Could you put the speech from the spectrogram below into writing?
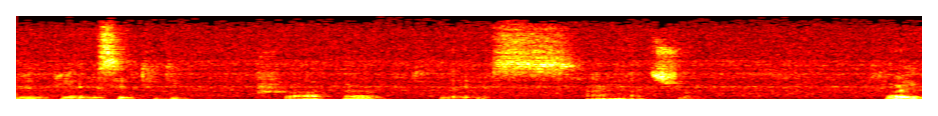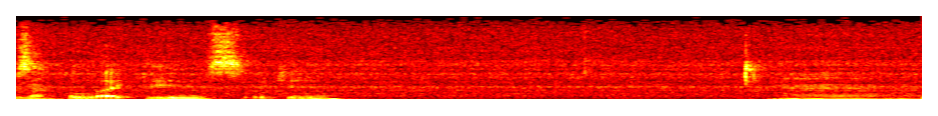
Replace it to the proper place I'm not sure. For example like this okay. And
